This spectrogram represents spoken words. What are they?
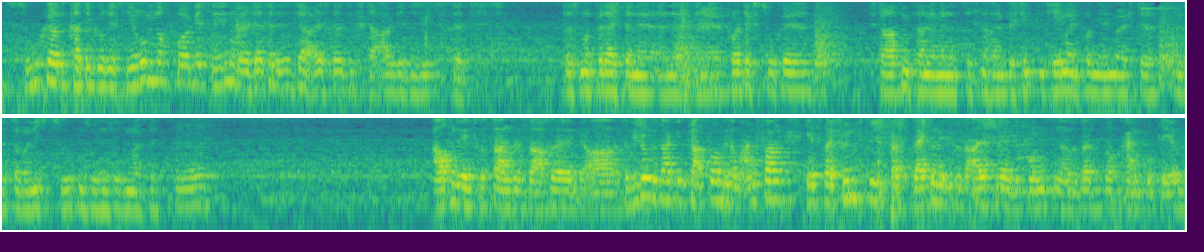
Suche und Kategorisierung noch vorgesehen, weil derzeit ist es ja alles relativ stark gelistet dass man vielleicht eine, eine, eine Volltextsuche starten kann, wenn man sich nach einem bestimmten Thema informieren möchte und jetzt aber nicht suchen, suchen, suchen möchte. Auch eine interessante Sache, ja. Also wie schon gesagt, die Plattform ist am Anfang, jetzt bei 50 Versprechen ist es alles schnell gefunden, also das ist noch kein Problem.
